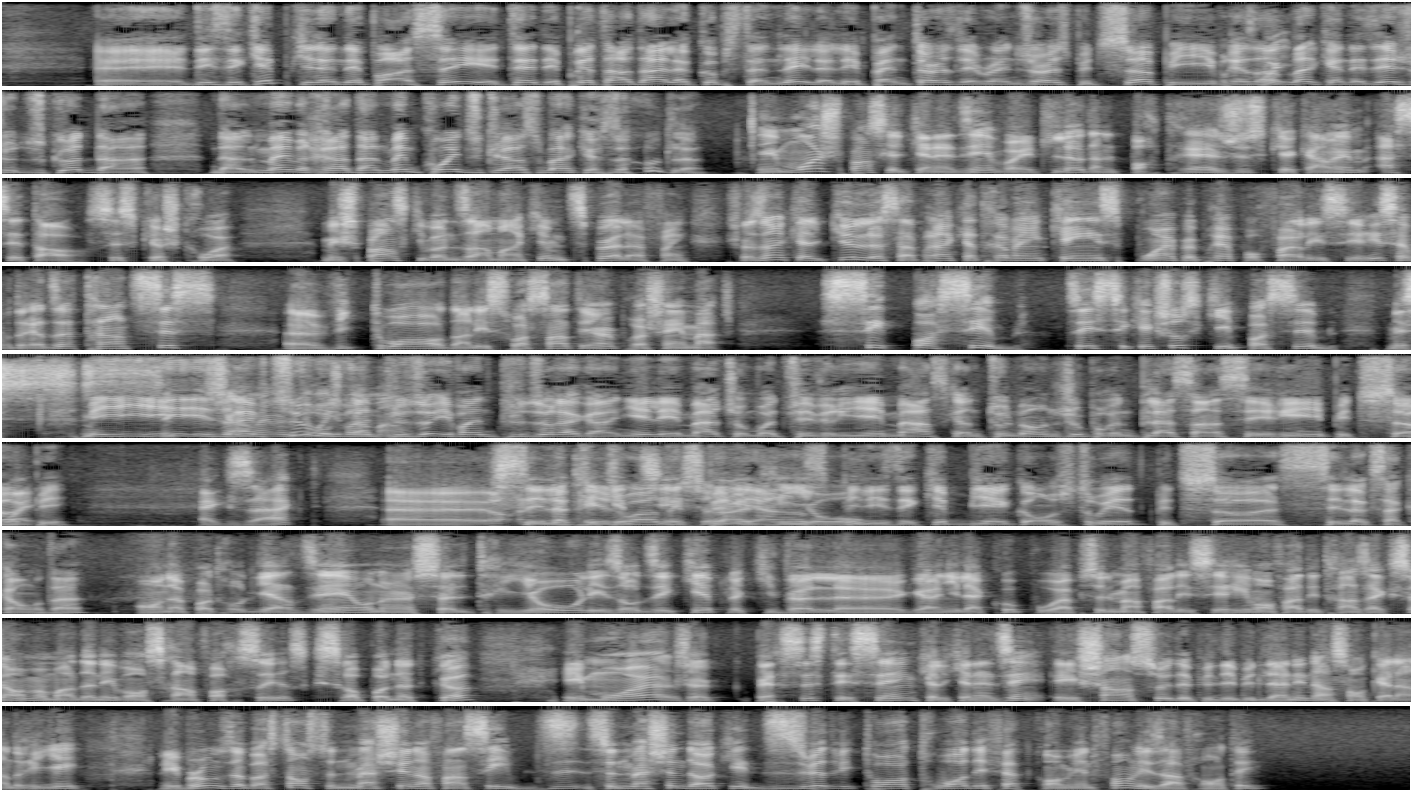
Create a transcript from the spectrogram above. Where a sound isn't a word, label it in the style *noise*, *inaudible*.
euh, des équipes qui l'année passée étaient des prétendants à la Coupe Stanley, les Panthers, les Rangers, puis tout ça, puis présentement le Canadien joue du coup dans, dans le même dans le même coin du classement *laughs* que les autres. Là. Et moi, je pense que le Canadien va être là dans le portrait jusque quand même assez tard. C'est ce que je crois. Mais je pense qu'il va nous en manquer un petit peu à la fin. Je faisais un calcul, là, ça prend 95 points à peu près pour faire les séries. Ça voudrait dire 36 euh, victoires dans les 61 prochains matchs. C'est possible c'est quelque chose qui est possible. Mais, mais ils rêvent sûr ils vont, être plus dur, ils vont être plus durs à gagner les matchs au mois de février, mars, quand tout le monde joue pour une place en série, puis tout ça. Puis... Exact. Euh, c'est là que les joueurs d'expérience, puis les équipes bien construites, puis tout ça, c'est là que ça compte, hein? On n'a pas trop de gardiens, on a un seul trio. Les autres équipes qui veulent euh, gagner la coupe ou absolument faire les séries vont faire des transactions. À un moment donné, vont se renforcer, ce qui ne sera pas notre cas. Et moi, je persiste et signe que le Canadien est chanceux depuis le début de l'année dans son calendrier. Les Bruins de Boston, c'est une machine offensive. C'est une machine de hockey. 18 victoires, 3 défaites. Combien de fois on les a affrontés?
